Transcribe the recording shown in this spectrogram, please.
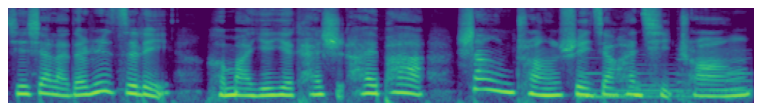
接下来的日子里，河马爷爷开始害怕上床睡觉和起床，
